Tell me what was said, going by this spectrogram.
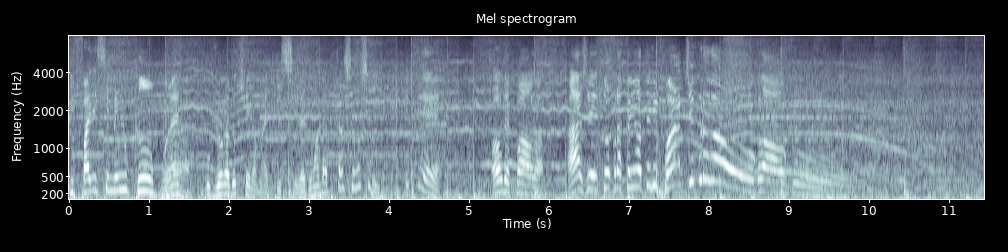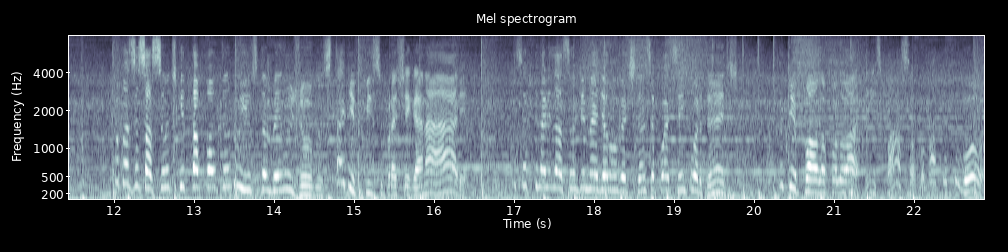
E faz esse meio campo, né? O jogador que chega, mas precisa de uma adaptação sim. Tem que ter. Ó o De Paula. Ajeitou pra canhota, ele bate pro gol, Glauco. Tô com a sensação de que tá faltando isso também no jogo. Está difícil para chegar na área. Essa finalização de média e longa distância pode ser importante. O De Paula falou: ah, tem espaço? Vou bater pro gol.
